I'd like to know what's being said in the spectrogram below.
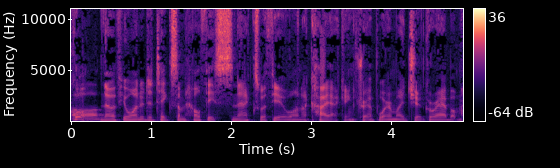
Cool. Uh, now, if you wanted to take some healthy snacks with you on a kayaking trip, where might you grab them?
